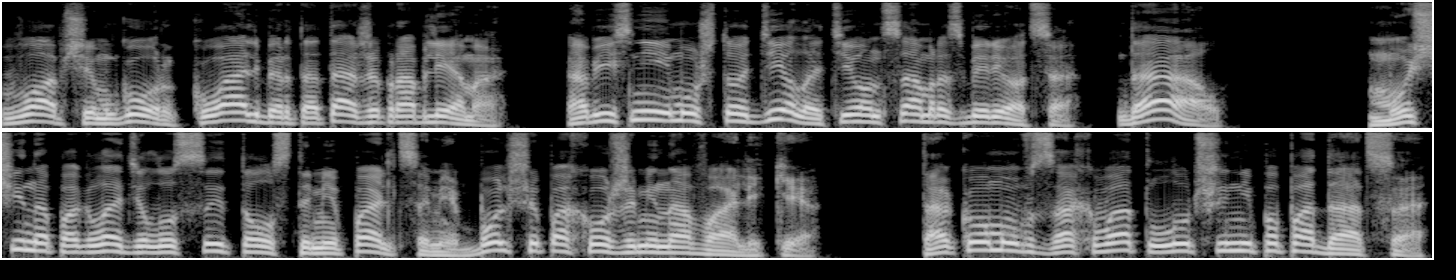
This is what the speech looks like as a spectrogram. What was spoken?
«В общем, Гур, у Альберта та же проблема. Объясни ему, что делать, и он сам разберется. Да, Ал?» Мужчина погладил усы толстыми пальцами, больше похожими на валики. Такому в захват лучше не попадаться.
